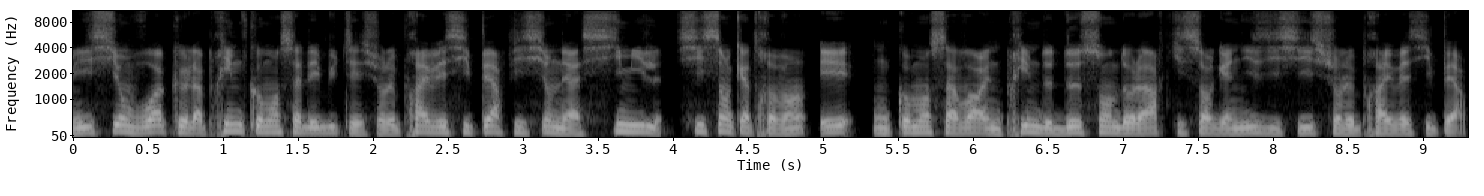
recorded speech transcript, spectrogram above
Mais ici, on voit que la prime commence à débuter. Sur le Privacy Perp, ici, on est à 6680 et on commence à avoir une prime de 200 dollars qui s'organise ici sur le Privacy Perp.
